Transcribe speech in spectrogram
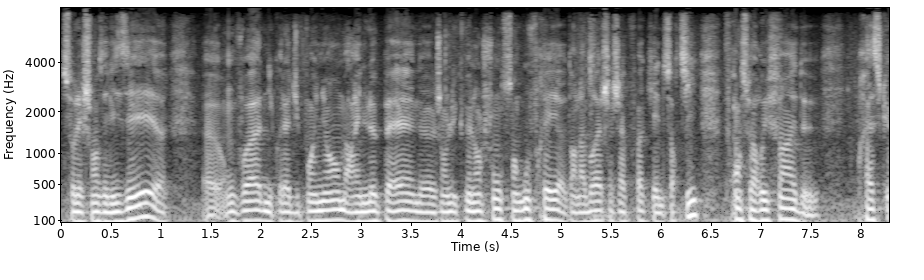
sur les Champs-Élysées. Euh, on voit Nicolas Dupont-Aignan, Marine Le Pen, Jean-Luc Mélenchon s'engouffrer dans la brèche à chaque fois qu'il y a une sortie. François Ruffin est de presque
